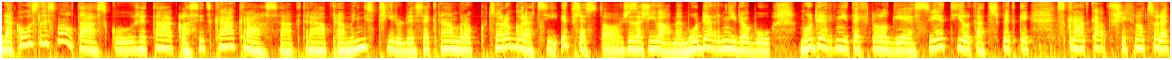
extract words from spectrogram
Nakousli jsme otázku, že ta klasická krása, která pramení z přírody, se k nám rok co rok vrací, i přesto, že zažíváme moderní dobu, moderní technologie, světýlka, třpitky, zkrátka všechno, co jde.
